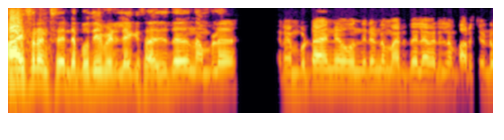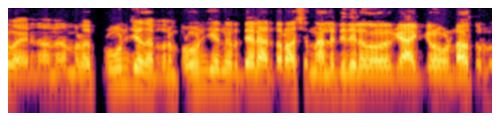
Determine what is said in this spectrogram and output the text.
ഹായ് ഫ്രണ്ട്സ് എന്റെ പുതിയ വീട്ടിലേക്ക് ഇത് നമ്മൾ റംബുട്ടാന് ഒന്ന് രണ്ട് മരത്തിൽ അവരെല്ലാം പറിച്ചോണ്ട് പോയിരുന്നു അത് നമ്മൾ പ്രൂൺ ചെയ്ത് നിർത്തണം. പ്രൂൺ ചെയ്ത് നിർത്തിയാൽ അടുത്ത പ്രാവശ്യം നല്ല രീതിയിൽ നമുക്ക് കായ്ക്കളോ ഉണ്ടാകത്തുള്ളൂ.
